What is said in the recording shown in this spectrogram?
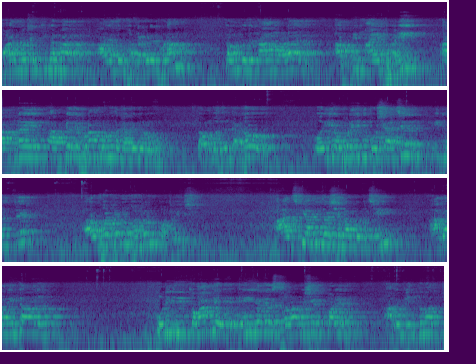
মহারাজ বলছেন, কী ব্যাপার? আজ এত ঘটা করে প্রণাম? তখন বলছে, না মহারাজ, আপনি মায়ের ভারী আপনি আপনাকে প্রণাম করব তো কাকে করব তখন বলছেন, দেখো, ওই যে ওপরে যিনি বসে আছেন ইনি হচ্ছে অঘটন, ঘটন পটয়েছি আজকে আমি তো সেবা করছি। আগামীকাল উনি যদি তোমাকে এই জায়গায় স্থলাভিষেক করেন, আমি বিন্দুমাত্র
